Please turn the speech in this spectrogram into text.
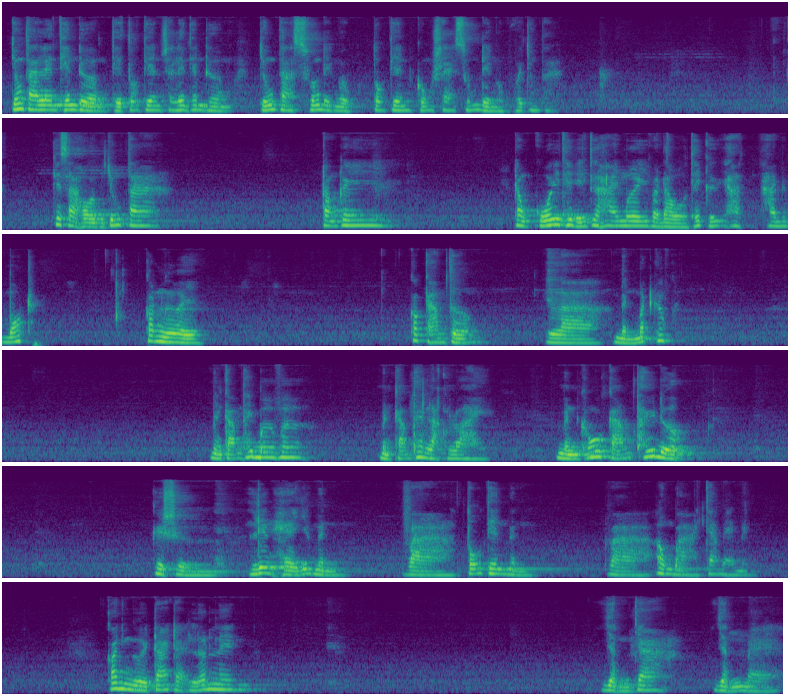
Chúng ta lên thiên đường thì tổ tiên sẽ lên thiên đường. Chúng ta xuống địa ngục, tổ tiên cũng sẽ xuống địa ngục với chúng ta. Cái xã hội của chúng ta trong cái, trong cuối thế kỷ thứ 20 và đầu thế kỷ 21 con người có cảm tưởng là mình mất gốc. Mình cảm thấy bơ vơ. Mình cảm thấy lạc loài. Mình không có cảm thấy được cái sự liên hệ giữa mình và tổ tiên mình và ông bà cha mẹ mình. Có những người trai trẻ lớn lên giận cha giận mẹ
